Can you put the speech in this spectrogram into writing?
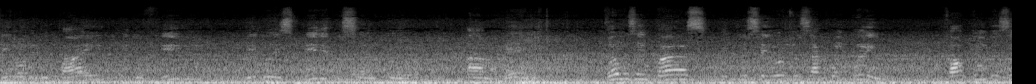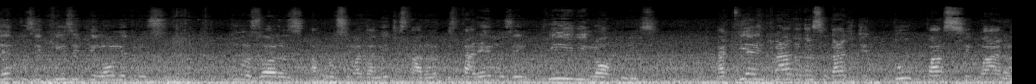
em nome do Pai, e do Filho e do Espírito Santo. Amém. Vamos em paz e que o Senhor nos acompanhe. Faltam 215 quilômetros, duas horas aproximadamente estaremos em Quirinópolis. Aqui é a entrada da cidade de Tupaciguara.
